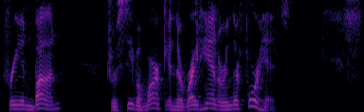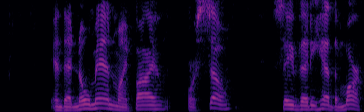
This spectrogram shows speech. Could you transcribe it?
free and bond, to receive a mark in their right hand or in their foreheads, and that no man might buy or sell, save that he had the mark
